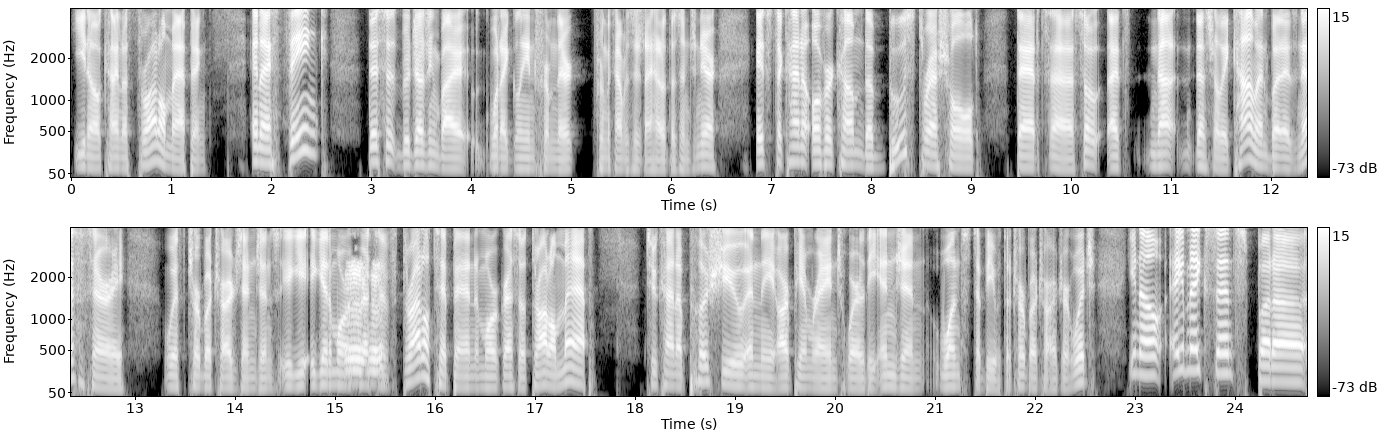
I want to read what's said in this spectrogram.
you know, kind of throttle mapping. And I think this is but judging by what I gleaned from their from the conversation I had with this engineer, it's to kind of overcome the boost threshold that's uh, so that's not necessarily common, but is necessary with turbocharged engines. You, you get a more Mhm. aggressive throttle tip in, a more aggressive throttle map to kind of push you in the RPM range where the engine wants to be with the turbocharger, which, you know, it makes sense, but uh,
